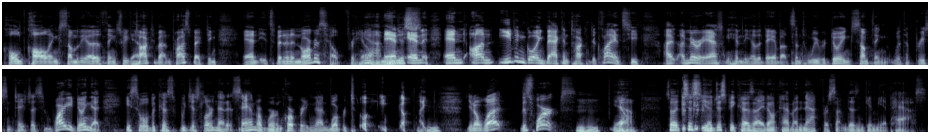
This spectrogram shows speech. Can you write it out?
cold calling, some of the other things we've talked about in prospecting, and it's been an enormous help for him. Yeah, I mean, and just... and and on even going back and talking to clients, he I, I remember asking him the other day about something we were doing something with a presentation. I said, "Why are you doing that?" He said, "Well, because we just learned that at Sandler. We're incorporating that in what we're doing." I'm like, mm-hmm. you know what? This works. Mm-hmm. Yeah. yeah. So it's just you know just because I don't have a knack for something doesn't give me a pass.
